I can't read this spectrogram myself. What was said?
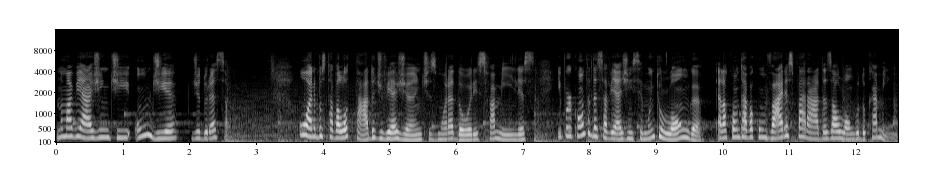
numa viagem de um dia de duração. O ônibus estava lotado de viajantes, moradores, famílias, e por conta dessa viagem ser muito longa, ela contava com várias paradas ao longo do caminho.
